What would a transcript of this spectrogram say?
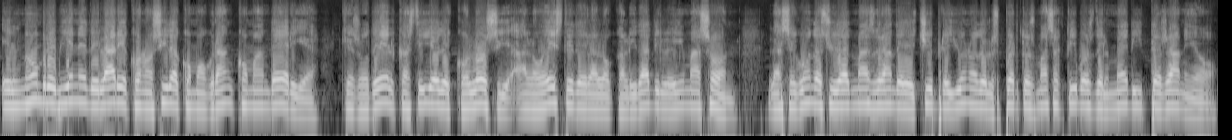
El nombre viene del área conocida como Gran Comanderia, que rodea el castillo de Colosi al oeste de la localidad de Limassol, la segunda ciudad más grande de Chipre y uno de los puertos más activos del Mediterráneo.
